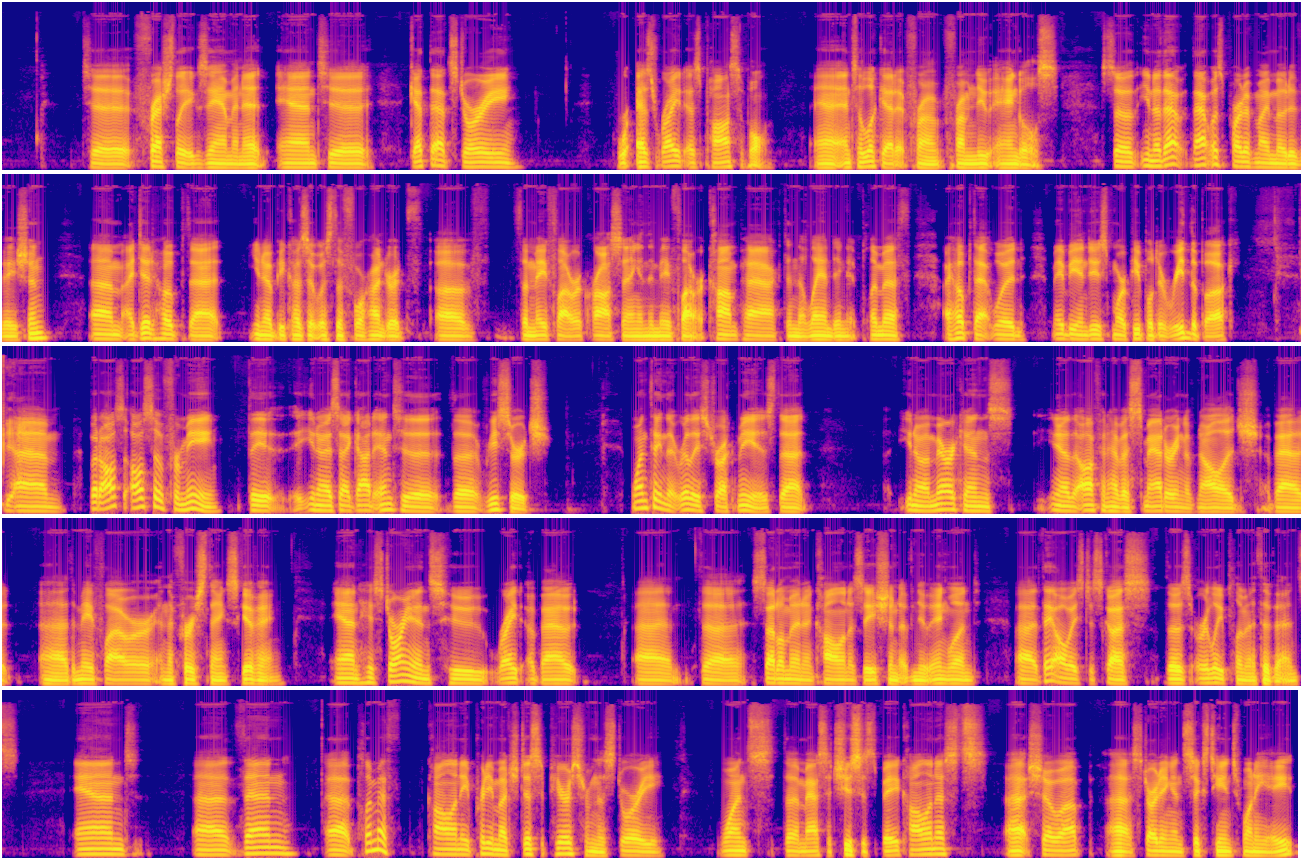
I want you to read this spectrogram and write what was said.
to freshly examine it and to get that story as right as possible and, and to look at it from from new angles. So you know that that was part of my motivation. Um, I did hope that you know because it was the 400th of the Mayflower crossing and the Mayflower Compact and the landing at Plymouth. I hope that would maybe induce more people to read the book. Yeah. Um, but also, also for me, the you know, as I got into the research, one thing that really struck me is that you know Americans you know, they often have a smattering of knowledge about uh, the Mayflower and the first Thanksgiving. And historians who write about uh, the settlement and colonization of New England, uh, they always discuss those early Plymouth events. And uh, then uh, Plymouth colony pretty much disappears from the story once the Massachusetts Bay colonists uh, show up starting in 1628.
